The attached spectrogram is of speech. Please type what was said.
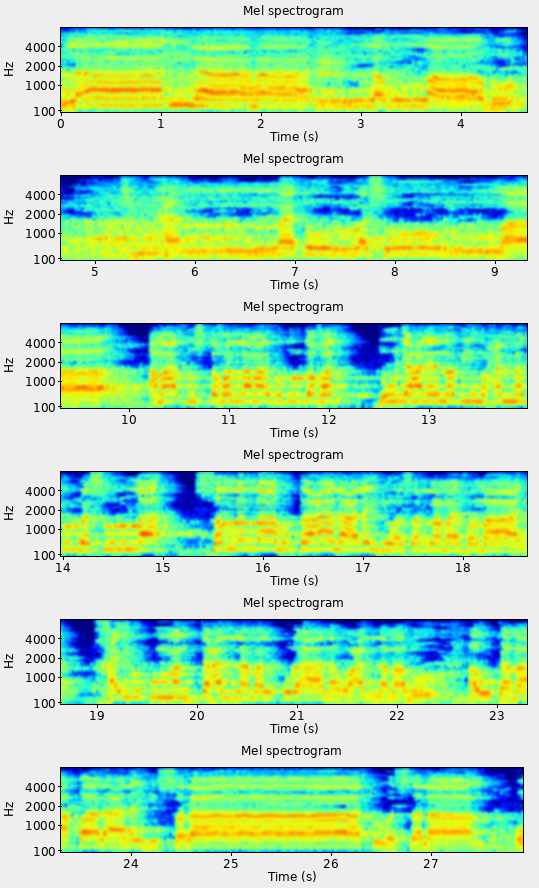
লা ইলাহা ইল্লাল্লাহ। মুহাম্মাদুর রাসূলুল্লাহ। আমার দুস্থ হল আমার বুজুর্গ হল দু জাহানের নবী মুহাম্মাদুর রাসূলুল্লাহ সাল্লাল্লাহু তাআলা আলাইহি ওয়াসাল্লামায় ফরমায় তাআল্লামাল কুরআন ওয়া আল্লামাহু আও কামা ক্বালা আলাইহিস সালাতু ওয়াস সালাম ও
